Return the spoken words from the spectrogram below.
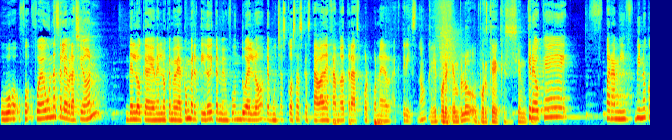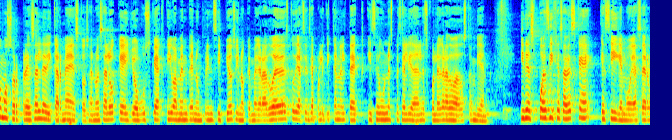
Hubo, fue, una celebración de lo que, en lo que me había convertido y también fue un duelo de muchas cosas que estaba dejando atrás por poner actriz, ¿no? Okay, por ejemplo, ¿o por qué? ¿Qué se siente? Creo que para mí vino como sorpresa el dedicarme a esto. O sea, no es algo que yo busqué activamente en un principio, sino que me gradué de estudiar ciencia política en el TEC, hice una especialidad en la escuela de graduados también. Y después dije, ¿sabes qué? ¿Qué sigue? Me voy a hacer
